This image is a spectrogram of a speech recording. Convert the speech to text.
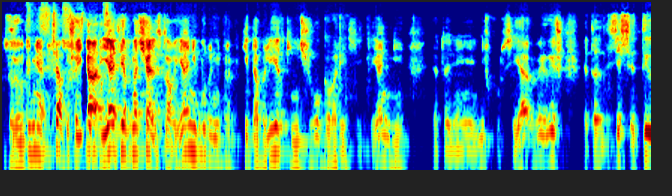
Слушай, вот ты меня, Сейчас слушай, я, я тебе вначале сказал, я не буду ни про какие таблетки, ничего говорить. Я не, это не, не в курсе. Я, видишь, это здесь ты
